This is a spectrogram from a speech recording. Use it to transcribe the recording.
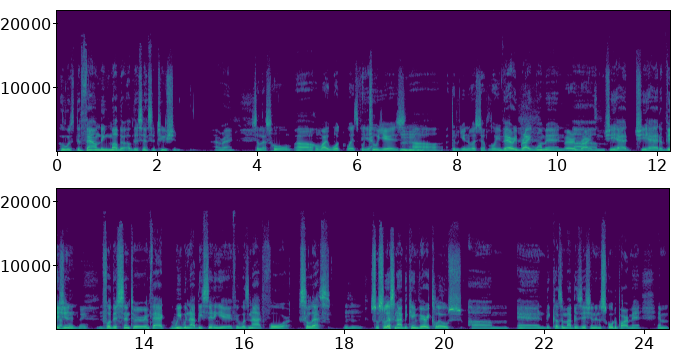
who was the founding mother of this institution. All right. Celeste, who uh, whom I worked with for yeah. two years mm-hmm. uh, at the University of Louisville. Very bright woman. Very bright. Um, she had she had a vision mm-hmm. for this center. In fact, we would not be sitting here if it was not for Celeste. Mm-hmm. So Celeste and I became very close, um, and because of my position in the school department and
